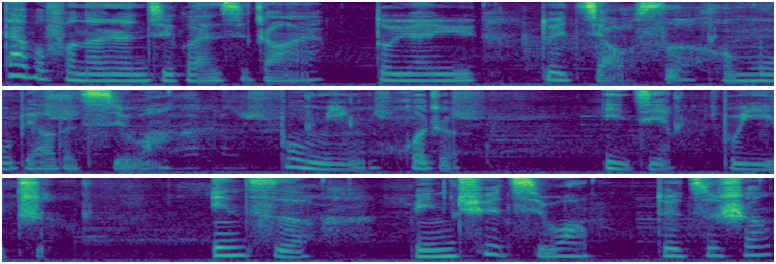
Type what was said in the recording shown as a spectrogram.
大部分的人际关系障碍都源于对角色和目标的期望不明或者。意见不一致，因此明确期望对自身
